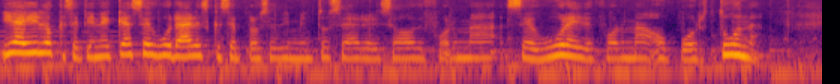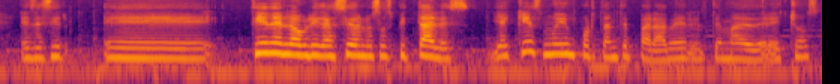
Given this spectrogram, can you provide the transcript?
Y ahí lo que se tiene que asegurar es que ese procedimiento sea realizado de forma segura y de forma oportuna. Es decir, eh, tienen la obligación los hospitales, y aquí es muy importante para ver el tema de derechos,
